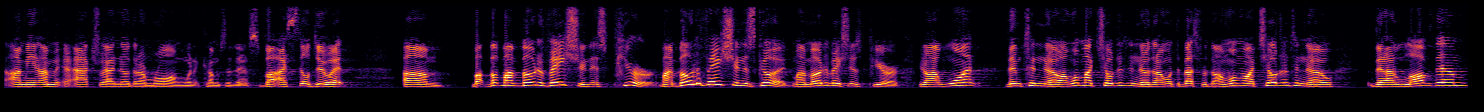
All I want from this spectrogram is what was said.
I mean, I'm, actually, I know that I'm wrong when it comes to this, but I still do it. Um, but, but my motivation is pure. My motivation is good. My motivation is pure. You know, I want them to know, I want my children to know that I want the best for them. I want my children to know that I love them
